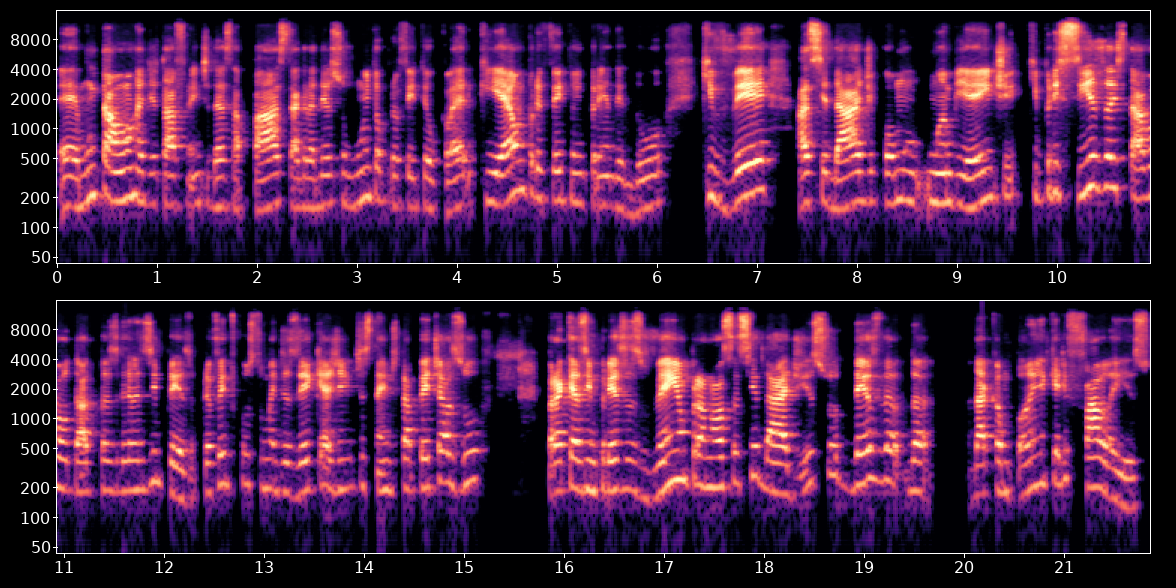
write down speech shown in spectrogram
é, muita honra de estar à frente dessa pasta. Agradeço muito ao prefeito Euclério, que é um prefeito empreendedor, que vê a cidade como um ambiente que precisa estar voltado para as grandes empresas. O prefeito costuma dizer que a gente estende tapete azul para que as empresas venham para a nossa cidade. Isso desde a da, da campanha que ele fala isso.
